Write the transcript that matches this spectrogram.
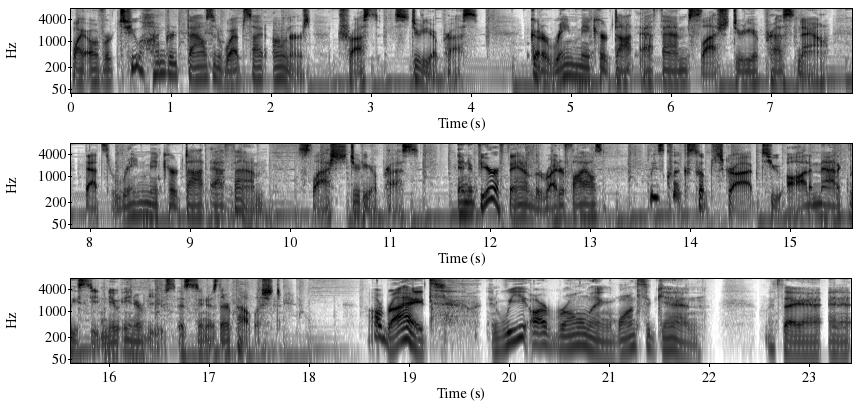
why over 200,000 website owners trust StudioPress. Go to rainmaker.fm slash studiopress now. That's rainmaker.fm slash studiopress. And if you're a fan of the Writer Files, please click subscribe to automatically see new interviews as soon as they're published. All right. And we are rolling once again with a, an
